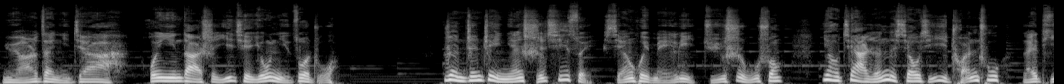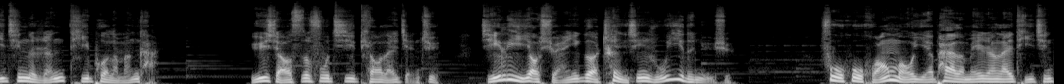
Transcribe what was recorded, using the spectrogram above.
女儿在你家，婚姻大事一切由你做主。”认真这一年十七岁，贤惠美丽，举世无双。要嫁人的消息一传出来，提亲的人踢破了门槛。于小思夫妻挑来拣去，极力要选一个称心如意的女婿。富户黄某也派了媒人来提亲。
